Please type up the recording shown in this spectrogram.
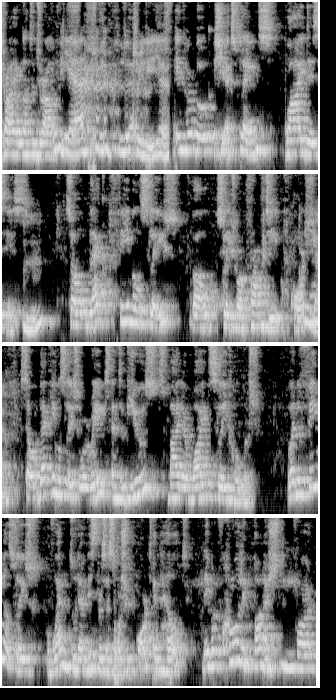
trying not to drown. Yeah, literally, yeah. In her book, she explains why this is. Mm-hmm. So, black female slaves well, slaves were property, of course. Yeah. So black female slaves were raped and abused by their white slaveholders. When the female slaves went to their mistresses for support and help, they were cruelly punished for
